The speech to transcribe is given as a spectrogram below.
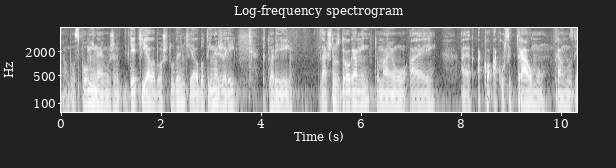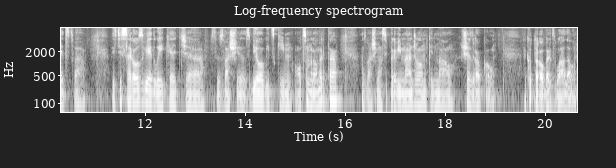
alebo spomínajú, že deti alebo študenti alebo tínežeri, ktorí začnú s drogami, to majú aj, aj ako akúsi traumu, traumu z detstva. Vy ste sa rozviedli, keď uh, s, vaši, s biologickým otcom Roberta a s vašim asi prvým manželom, keď mal 6 rokov. Ako to Robert zvládal?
